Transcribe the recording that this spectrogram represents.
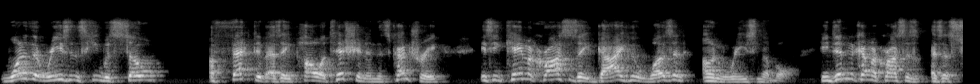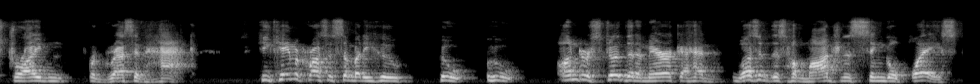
one of the reasons he was so effective as a politician in this country is he came across as a guy who wasn't unreasonable. He didn't come across as, as a strident progressive hack. He came across as somebody who who who understood that America had wasn't this homogenous single place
